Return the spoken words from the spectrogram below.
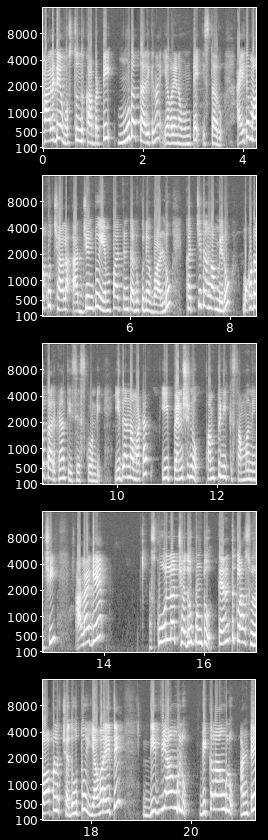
హాలిడే వస్తుంది కాబట్టి మూడో తారీఖున ఎవరైనా ఉంటే ఇస్తారు. అయితే మాకు చాలా అర్జెంటు ఇంపార్టెంట్ అనుకునే వాళ్ళు ఖచ్చితంగా మీరు ఒకటో తారీఖున తీసేసుకోండి. ఇదన్నమాట ఈ పెన్షన్ పంపిణీకి సంబంధించి. అలాగే స్కూల్లో చదువుకుంటూ టెన్త్ క్లాస్ లోపల చదువుతూ ఎవరైతే దివ్యాంగులు వికలాంగులు అంటే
